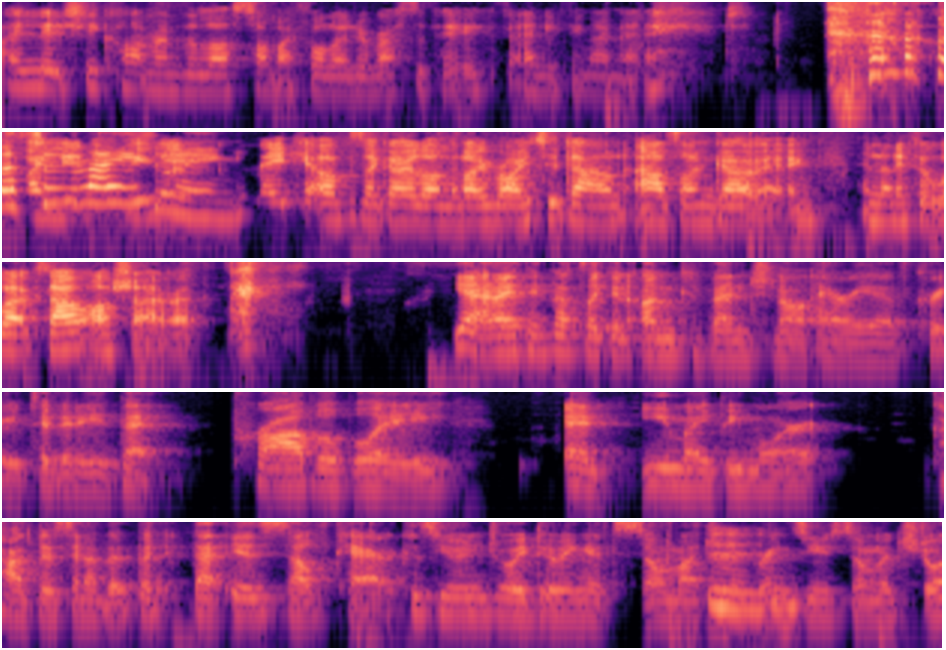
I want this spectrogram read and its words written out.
I literally can't remember the last time I followed a recipe for anything I made. That's I literally, like, amazing. make it up as I go along and I write it down as I'm going. And then if it works out, I'll share it. Yeah, and I think that's like an unconventional area of creativity that probably, and you might be more cognizant of it, but that is self care because you enjoy doing it so much and it Mm. brings you so much joy.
